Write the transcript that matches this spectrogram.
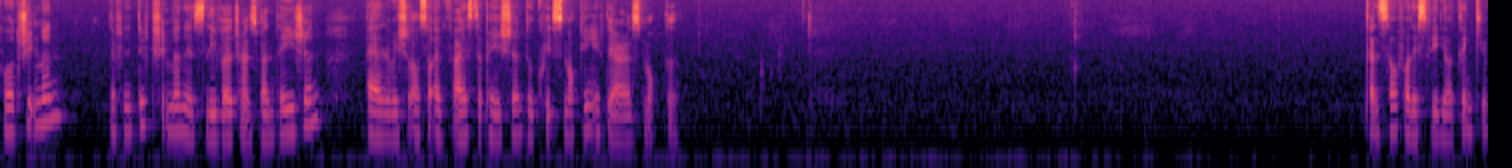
For treatment, definitive treatment is liver transplantation, and we should also advise the patient to quit smoking if they are a smoker. That's all for this video. Thank you.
